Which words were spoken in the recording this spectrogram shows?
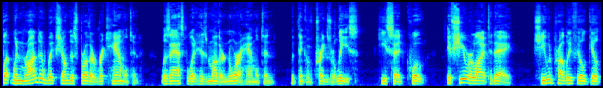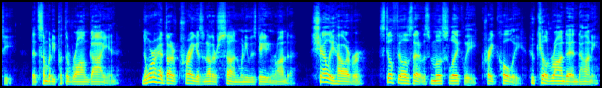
But when Rhonda Wicht's youngest brother, Rick Hamilton, was asked what his mother, Nora Hamilton, would think of Craig's release, he said, quote, If she were alive today, she would probably feel guilty that somebody put the wrong guy in. Nora had thought of Craig as another son when he was dating Rhonda. Shelley, however, still feels that it was most likely Craig Coley who killed Rhonda and Donnie.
